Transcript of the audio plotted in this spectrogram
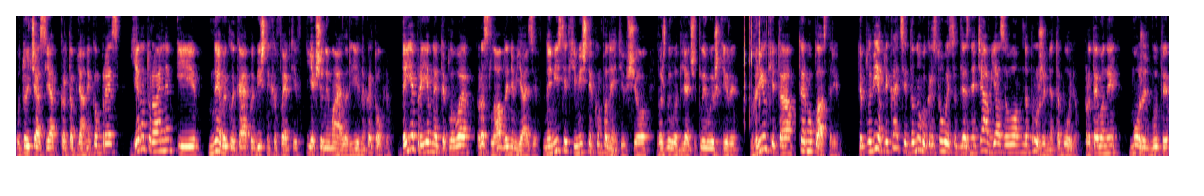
У той час як картопляний компрес є натуральним і не викликає побічних ефектів, якщо немає алергії на картоплю, дає приємне теплове розслаблення м'язів, не містить хімічних компонентів, що важливо для чутливої шкіри, грілки та термопластирів. Теплові аплікації давно використовуються для зняття м'язового напруження та болю, проте вони можуть бути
